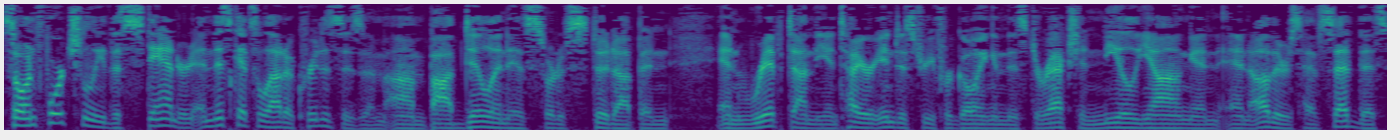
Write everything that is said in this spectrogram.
So unfortunately, the standard and this gets a lot of criticism. Um, Bob Dylan has sort of stood up and and ripped on the entire industry for going in this direction. Neil Young and and others have said this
